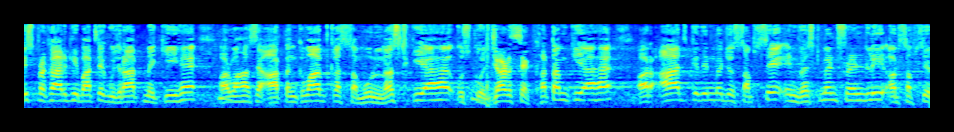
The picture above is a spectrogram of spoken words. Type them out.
इस प्रकार की बातें गुजरात में की है और वहाँ से आतंकवाद का समूल नष्ट किया है उसको जड़ से खत्म किया है और आज के दिन में जो सबसे इन्वेस्टमेंट फ्रेंडली और सबसे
